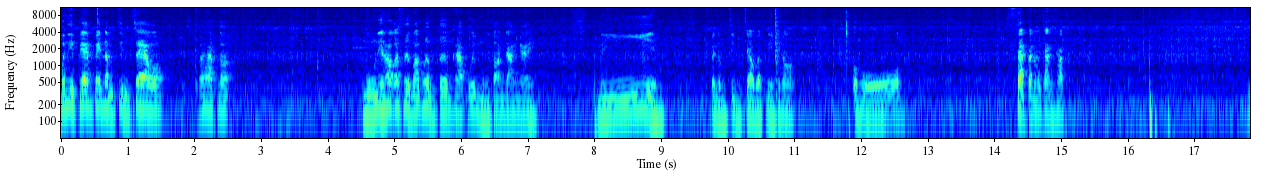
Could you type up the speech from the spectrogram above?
มันนี่เปลี่ยนเป็นน้ำจิ้มแจวนะครับเนาะหมูนี่เขาก็ซื้อมาเพิ่มเติมครับ อุ้ยหมูตอนยังไง นี่ เป็นน้ำจิ้มแจวแบบนี้พี่น้องโอ้โหแซ่บไปน้ำกันครับอื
